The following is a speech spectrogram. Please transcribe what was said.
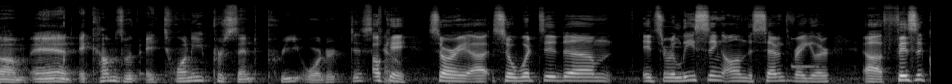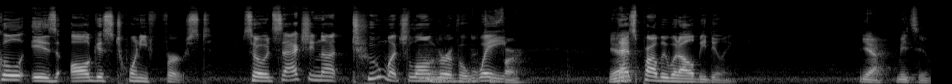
Um, and it comes with a 20% pre order discount. Okay, sorry. Uh, so what did um? It's releasing on the seventh regular. Uh, physical is August 21st. So it's actually not too much longer of a wait. Yeah. That's probably what I'll be doing. Yeah, me too.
